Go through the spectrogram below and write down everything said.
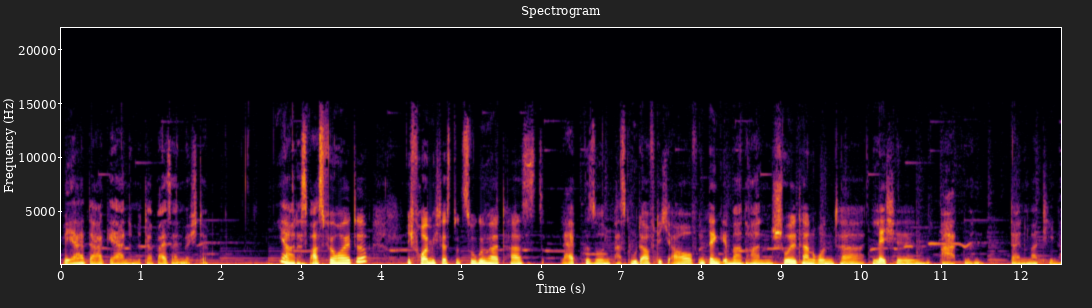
wer da gerne mit dabei sein möchte. Ja, das war's für heute. Ich freue mich, dass du zugehört hast. Bleib gesund, pass gut auf dich auf und denk immer dran, Schultern runter, lächeln, atmen. Deine Martina.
